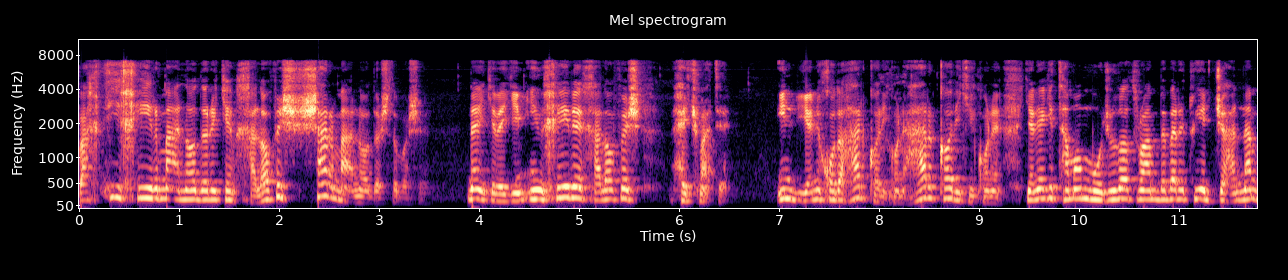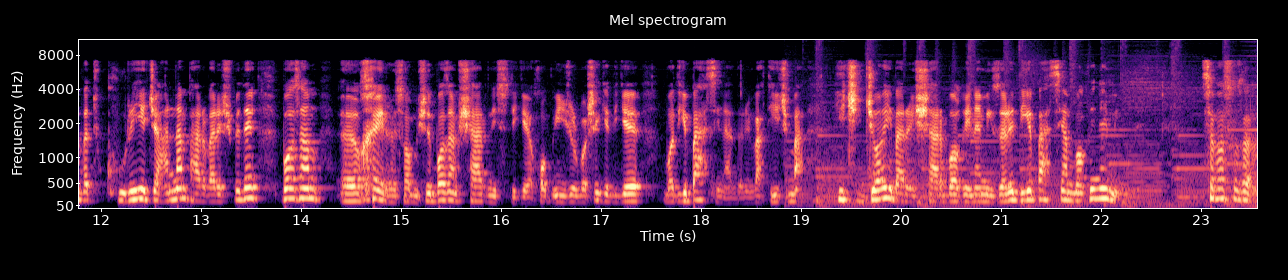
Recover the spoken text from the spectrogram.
وقتی خیر معنا داره که خلافش شر معنا داشته باشه. نه اینکه بگیم این خیر خلافش حکمته. این یعنی خدا هر کاری کنه هر کاری که کنه. یعنی اگه تمام موجودات رو هم ببره توی جهنم و تو کوره جهنم پرورش بده بازم خیر حساب میشه. بازم شر نیست دیگه. خب اینجور باشه که دیگه ما دیگه بحثی نداریم. وقتی هیچ هیچ جایی برای شر باقی نمی‌ذاره دیگه بحثی هم باقی نمیمونه. سپاسگزارم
